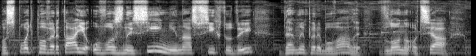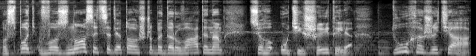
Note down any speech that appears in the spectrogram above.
Господь повертає у Вознесінні нас всіх туди, де ми перебували, в лоно Отця. Господь возноситься для того, щоб дарувати нам цього утішителя, духа життя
